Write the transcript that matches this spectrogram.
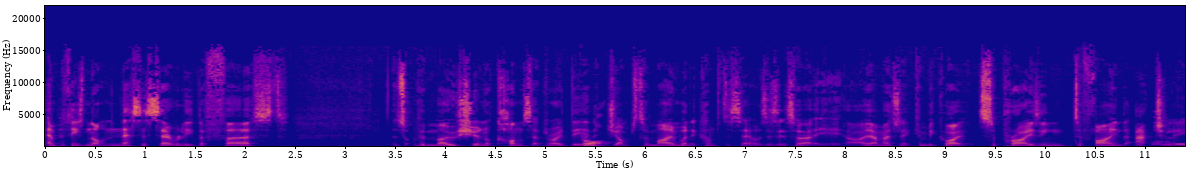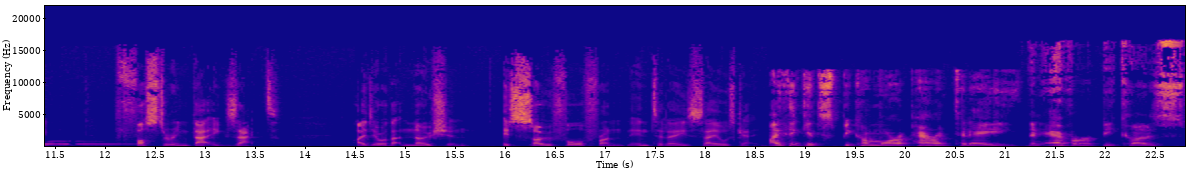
Empathy is not necessarily the first sort of emotion or concept or idea that jumps to mind when it comes to sales, is it? So uh, I, I imagine it can be quite surprising to find that actually fostering that exact idea or that notion is so forefront in today's sales game. I think it's become more apparent today than ever because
